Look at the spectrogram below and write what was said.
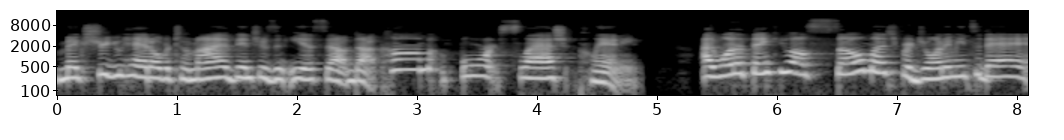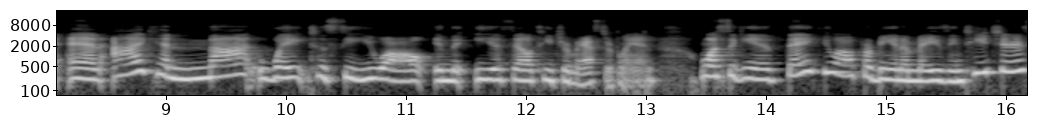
make sure you head over to myadventuresinesl.com forward slash planning. I want to thank you all so much for joining me today, and I cannot wait to see you all in the ESL Teacher Master Plan. Once again, thank you all for being amazing teachers,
